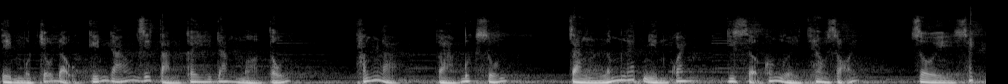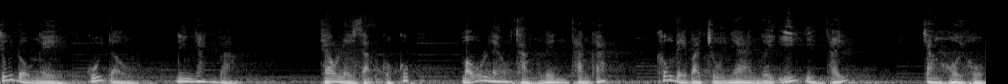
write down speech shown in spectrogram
Tìm một chỗ đậu kín đáo dưới tàn cây đang mở tối. Thắng lại và bước xuống, Chàng lấm lét nhìn quanh Như sợ có người theo dõi, Rồi xách túi đồ nghề cúi đầu đi nhanh vào. Theo lời dặn của Cúc, Mẫu leo thẳng lên thang gác, Không để bà chủ nhà người Ý nhìn thấy. Chàng hồi hộp,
